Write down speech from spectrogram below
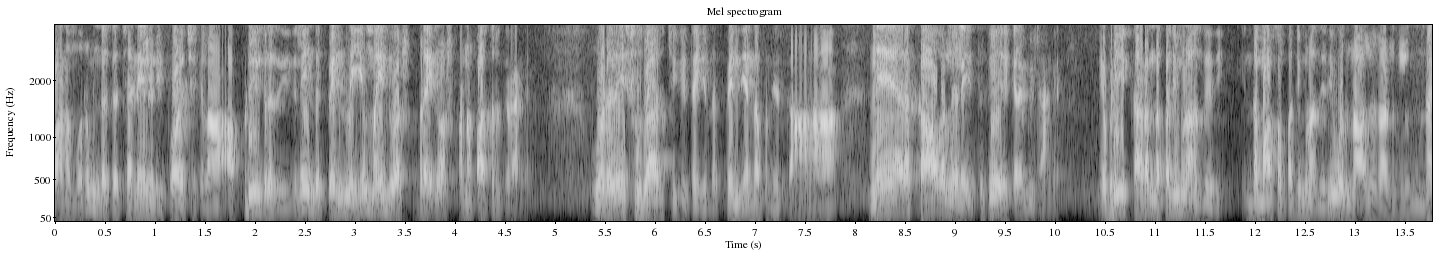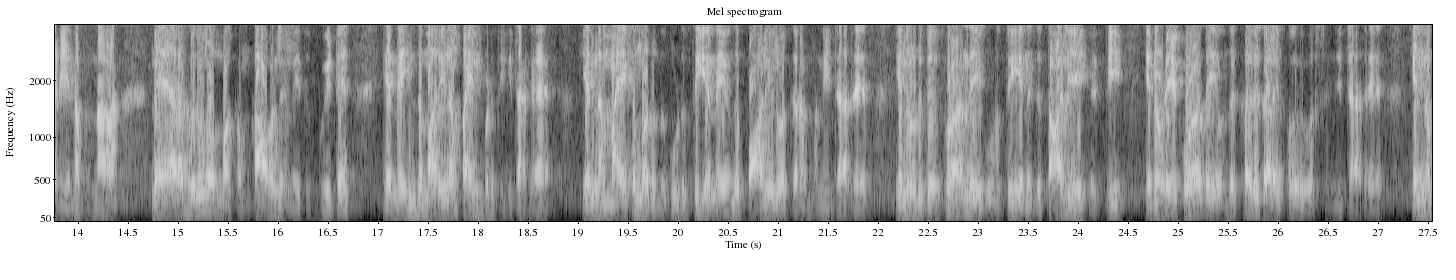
பணம் வரும். இந்த சென்னையில நீ பொழைச்சிக்கலாம் அப்படின்ற ரீதியில இந்த பெண்ணையும் மைண்ட் வாஷ் பிரெயின் வாஷ் பண்ண பார்த்திருக்கிறாங்க உடனே சுதாரிச்சுக்கிட்ட இந்த பெண் என்ன பண்ணிருக்காங்கன்னா நேரா காவல் நிலையத்துக்கு கிளம்பிட்டாங்க. எப்படி கடந்த பதிமூணாம் தேதி இந்த மாசம் பதிமூணாம் தேதி ஒரு நாலு நாட்களுக்கு முன்னாடி என்ன பண்ணாங்கன்னா நேரா விருகம்பாக்கம் காவல் நிலையத்துக்கு போயிட்டு என்னை இந்த மாதிரி எல்லாம் பயன்படுத்திக்கிட்டாங்க. என்னை மயக்க மருந்து கொடுத்து என்னை வந்து பாலியல் வக்கரம் பண்ணிட்டாரு. என்னோட குழந்தையை கொடுத்து எனக்கு தாலியை கட்டி என்னுடைய குழந்தைய வந்து கருக்கலைப்பும் இவர் செஞ்சுட்டாரு. என்னை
